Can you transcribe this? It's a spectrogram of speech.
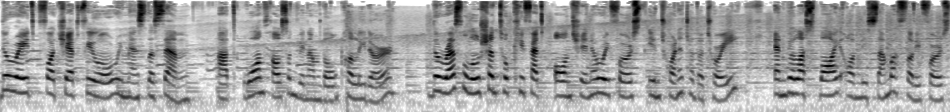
The rate for jet fuel remains the same at 1,000 Vietnam dong per liter. The resolution took effect on January 1st in 2023 and will expire on December 31st.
